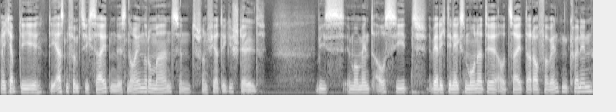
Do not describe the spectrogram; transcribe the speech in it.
Ich habe die, die ersten 50 Seiten des neuen Romans sind schon fertiggestellt. Wie es im Moment aussieht, werde ich die nächsten Monate auch Zeit darauf verwenden können.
